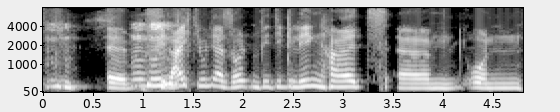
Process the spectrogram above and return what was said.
Mhm. Ähm, mhm. Vielleicht, Julia, sollten wir die Gelegenheit ähm, und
